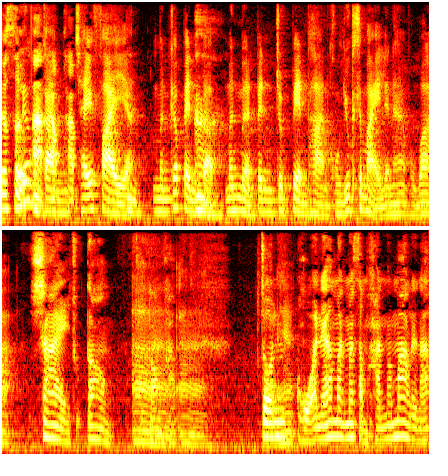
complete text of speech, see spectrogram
จะเสริมเรื่องของการครับใช้ไฟอะอืมมันก็เป็นแบบอ่ามัมันเหมือนเป็นจุดเปลี่ยนผ่านของยุคสมัยเลยนะฮะผมว่า ใช่ถูกต้องถูอ่ากต้องครับอ่าจนนะฮะโหอันเนี้ยมันมันสำคัญมากๆเลยนะ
